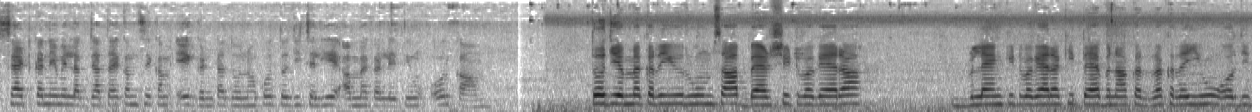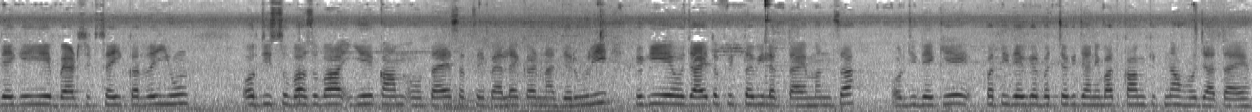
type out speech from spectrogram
सेट करने में लग जाता है कम से कम एक घंटा दोनों को। तो जी चलिए, अब मैं कर लेती हूँ और काम। तो जी अब मैं कर रही हूँ रूम साफ़ बेडशीट वगैरह ब्लैंकेट वगैरह की तय बना कर रख रही हूँ। और जी देखिए, ये बेडशीट सही कर रही हूँ। और जी सुबह सुबह ये काम होता है सबसे पहले करना ज़रूरी, क्योंकि ये हो जाए तो फिर तभी लगता है मन सा और जी देखिए, पति देव के बच्चों के जाने बाद काम कितना हो जाता है।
